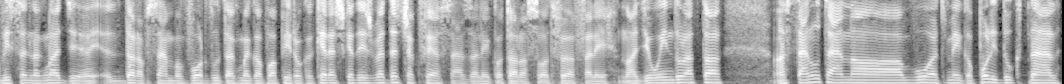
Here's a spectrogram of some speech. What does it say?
viszonylag nagy darabszámban fordultak meg a papírok a kereskedésbe, de csak fél százalékot araszolt fölfelé nagy jó indulattal. Aztán utána volt még a Poliduktnál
